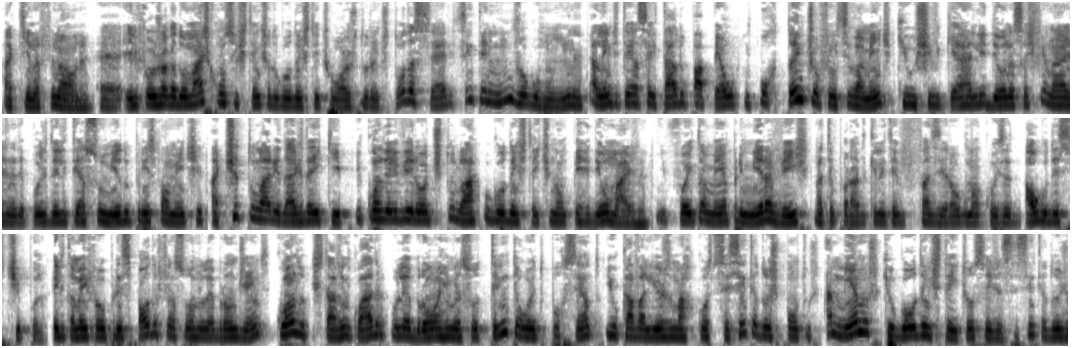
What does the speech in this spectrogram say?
aqui na final, né? É, ele foi o jogador mais consistente do Golden State Warriors durante toda a série, sem ter nenhum jogo ruim, né? Além de ter aceitado o papel importante ofensivamente que o Steve Kerr lhe deu nessas finais, né? Depois dele ter assumido principalmente a titularidade da equipe. E quando ele virou titular, o Golden State não perdeu mais, né? E foi também a primeira vez na temporada que ele teve que fazer alguma coisa, algo desse tipo, né? Ele também foi o principal defensor no LeBron James. Quando estava em quadra, o LeBron arremessou 38% e o Cavaliers marcou 62 pontos a menos que o Golden State, ou seja, 62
